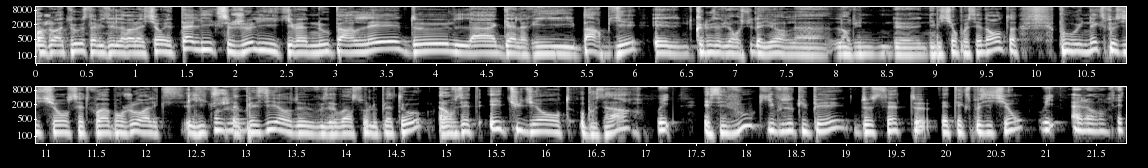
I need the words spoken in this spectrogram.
Bonjour à tous, l'invité de la relation est Alix Joly qui va nous parler de la galerie Barbier et que nous avions reçu d'ailleurs lors d'une euh, émission précédente pour une exposition cette fois. Bonjour Alex, Alix, Bonjour. c'est un plaisir de vous avoir sur le plateau. Alors vous êtes étudiante aux Beaux-Arts Oui, et c'est vous qui vous occupez de cette, exposition? Oui. Alors en fait,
